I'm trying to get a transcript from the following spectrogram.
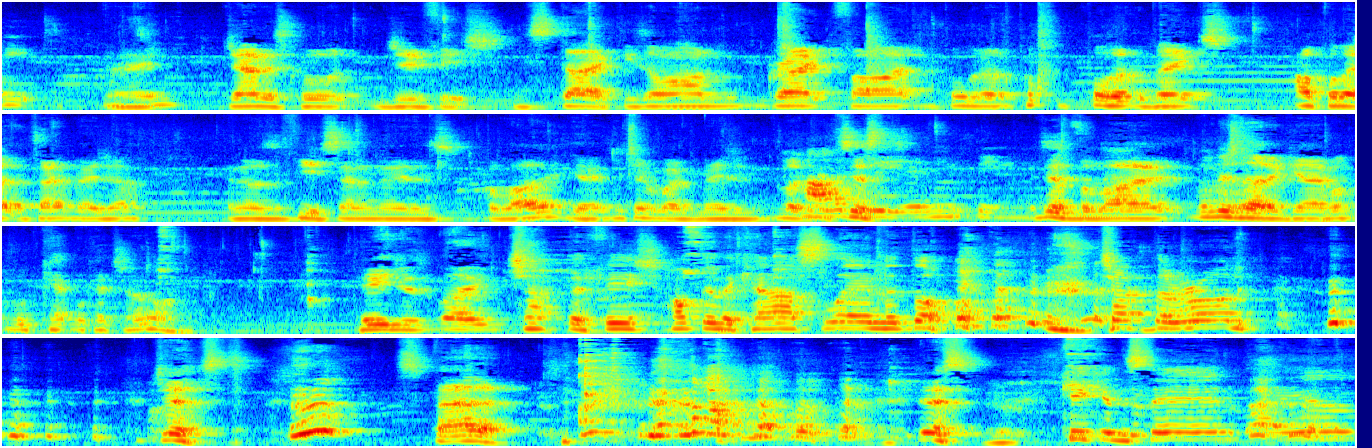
Eight. Right. Jonas caught Jewfish. He's stoked. He's on. Great fight. Pulled it up, pu- pulled out the beach. I'll pull out the tape measure. And there was a few centimetres below. Yeah, whichever way we measured. Look, it's Hardly just, anything. it's just below. We'll just let it go. We'll, we'll, ca- we'll catch another one. He just bloody chucked the fish, hopped in the car, slammed the door, chucked the rod. just spat it. just kicking the sand. How,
